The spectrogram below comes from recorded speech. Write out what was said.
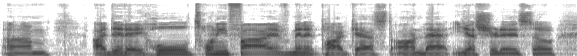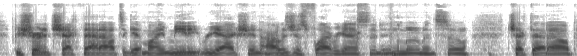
Um, I did a whole 25 minute podcast on that yesterday, so be sure to check that out to get my immediate reaction. I was just flabbergasted in the moment, so check that out.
